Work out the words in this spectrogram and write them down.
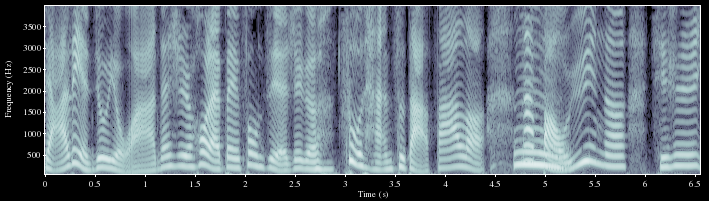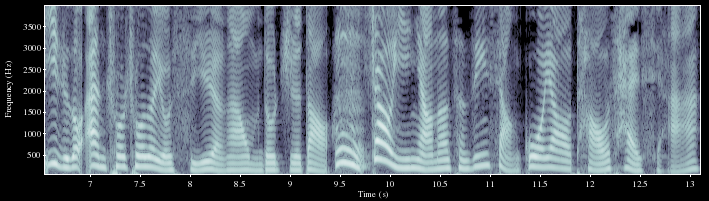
假脸就有啊，但是后来被凤姐这个 醋坛子打发了。那宝玉呢，其实一直都暗戳戳的有袭人啊，我们都知道。嗯，赵姨娘呢，曾经想过要讨彩霞，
